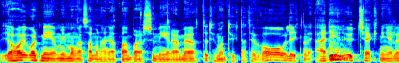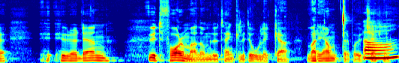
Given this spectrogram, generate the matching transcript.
Jag har ju varit med om i många sammanhang att man bara summerar mötet, hur man tyckte att det var och liknande. Är det en utcheckning eller hu- hur är den utformad om du tänker lite olika varianter på utcheckning? Ja.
